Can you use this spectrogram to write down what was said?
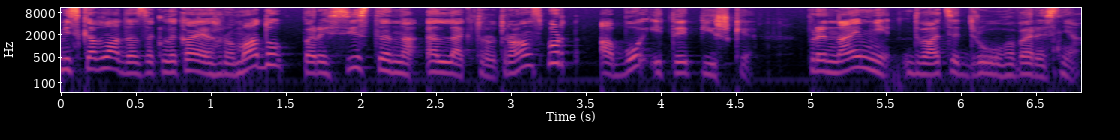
Міська влада закликає громаду пересісти на електротранспорт або йти пішки. Принаймні 22 вересня.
